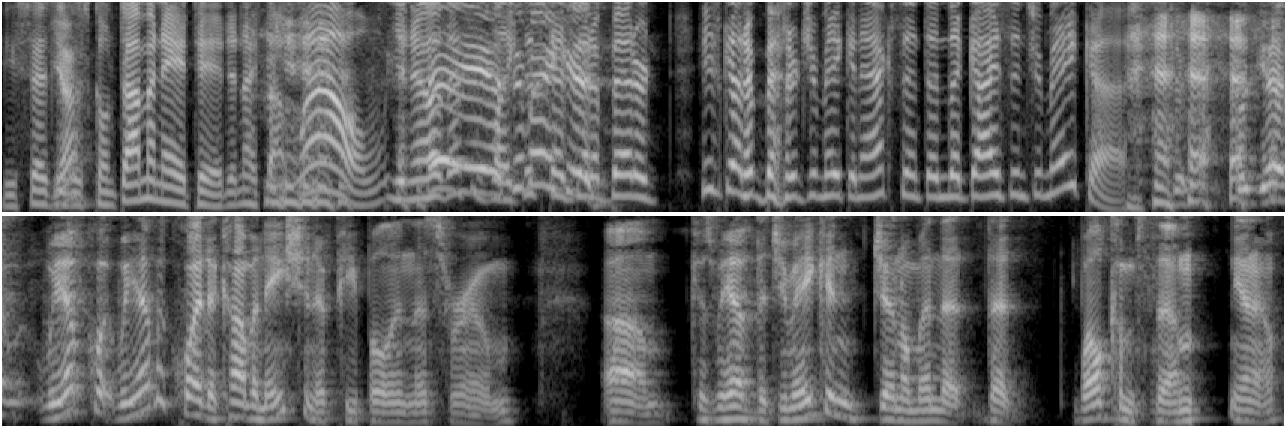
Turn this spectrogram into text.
He says yeah. he was contaminated and I thought, wow, you know, hey, this is like Jamaican. this guy's got a better he's got a better Jamaican accent than the guys in Jamaica. but yeah, we have quite we have a, quite a combination of people in this room. Um, because we have the Jamaican gentleman that that welcomes them, you know.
